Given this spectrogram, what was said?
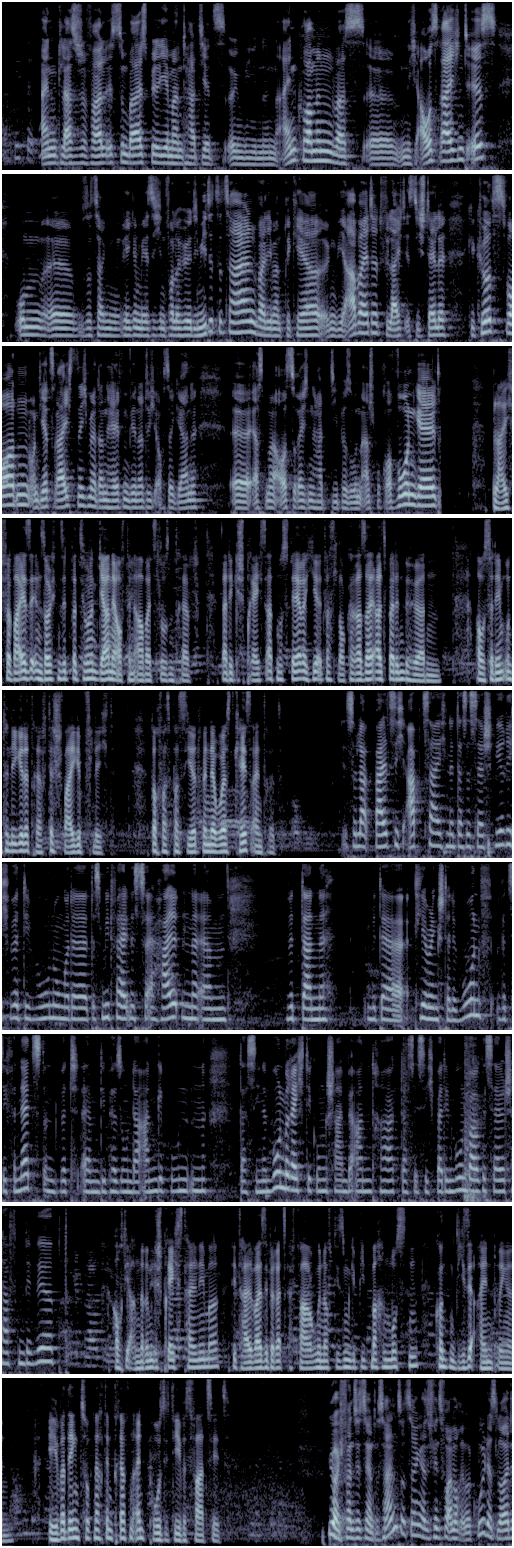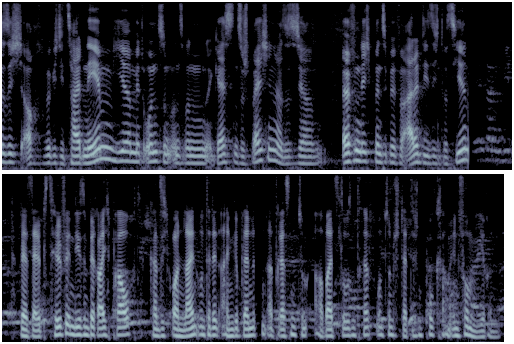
Ein klassischer Fall ist zum Beispiel, jemand hat jetzt irgendwie ein Einkommen, was äh, nicht ausreichend ist, um äh, sozusagen regelmäßig in voller Höhe die Miete zu zahlen, weil jemand prekär irgendwie arbeitet. Vielleicht ist die Stelle gekürzt worden und jetzt reicht es nicht mehr. Dann helfen wir natürlich auch sehr gerne, äh, erstmal auszurechnen, hat die Person Anspruch auf Wohngeld. Bleich verweise in solchen Situationen gerne auf den Arbeitslosentreff, da die Gesprächsatmosphäre hier etwas lockerer sei als bei den Behörden. Außerdem unterliege der Treff der Schweigepflicht. Doch was passiert, wenn der Worst Case eintritt? Sobald sich abzeichnet, dass es sehr schwierig wird, die Wohnung oder das Mietverhältnis zu erhalten, ähm, wird dann mit der Clearingstelle Wohn wird sie vernetzt und wird ähm, die Person da angebunden, dass sie einen Wohnberechtigungsschein beantragt, dass sie sich bei den Wohnbaugesellschaften bewirbt. Auch die anderen Gesprächsteilnehmer, die teilweise bereits Erfahrungen auf diesem Gebiet machen mussten, konnten diese einbringen. Everding zog nach dem Treffen ein positives Fazit. Ja, ich fand es jetzt sehr interessant sozusagen. Also ich finde es vor allem auch immer cool, dass Leute sich auch wirklich die Zeit nehmen, hier mit uns und unseren Gästen zu sprechen. Also es ist ja öffentlich prinzipiell für alle, die sich interessieren. Wer selbst Hilfe in diesem Bereich braucht, kann sich online unter den eingeblendeten Adressen zum Arbeitslosentreff und zum städtischen Programm informieren.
